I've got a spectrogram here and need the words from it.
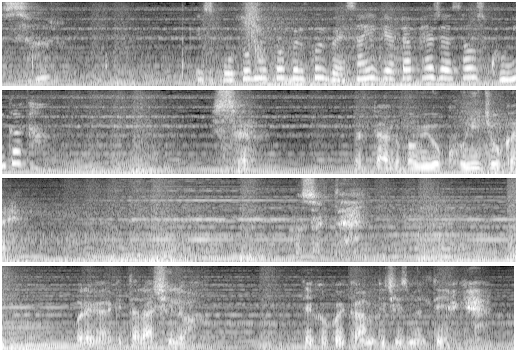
सर, इस फ़ोटो में तो बिल्कुल वैसा ही गेटअप है जैसा उस खूनी का था। लगता है, अनुपम वो खूनी जोकर है। हो सकता है। पूरे घर की तलाशी लो। देखो कोई काम की चीज़ मिलती है क्या?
